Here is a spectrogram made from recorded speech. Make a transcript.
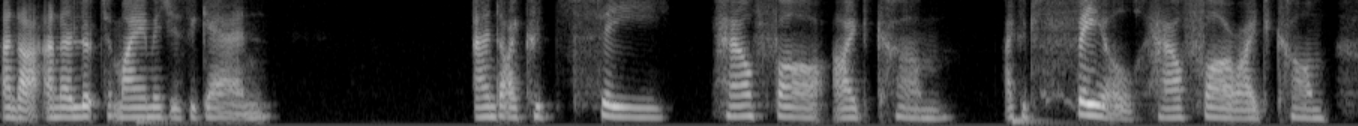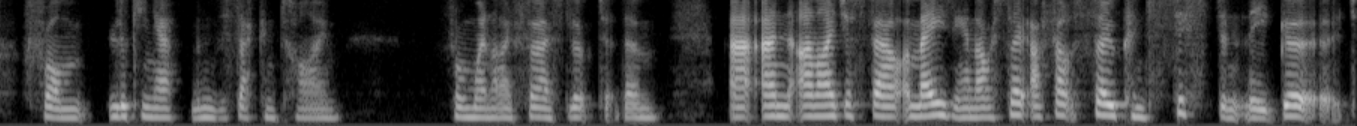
And I and I looked at my images again and I could see how far I'd come. I could feel how far I'd come from looking at them the second time from when I first looked at them. Uh, and and I just felt amazing. And I was so I felt so consistently good.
